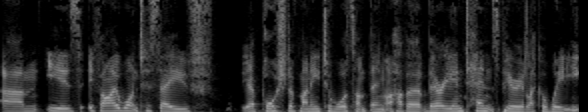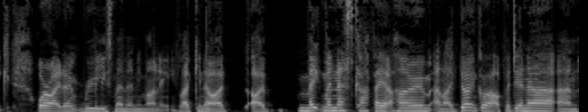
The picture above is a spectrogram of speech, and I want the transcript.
um, is if I want to save a portion of money towards something, I'll have a very intense period, like a week, where I don't really spend any money. Like, you know, I, I make my Nescafe at home and I don't go out for dinner and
